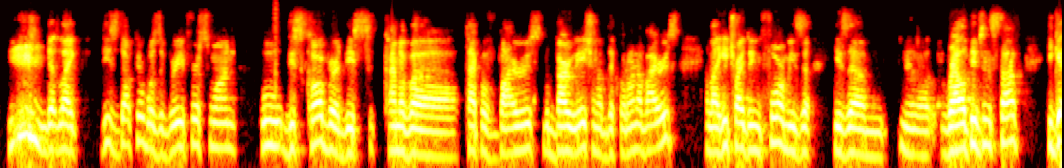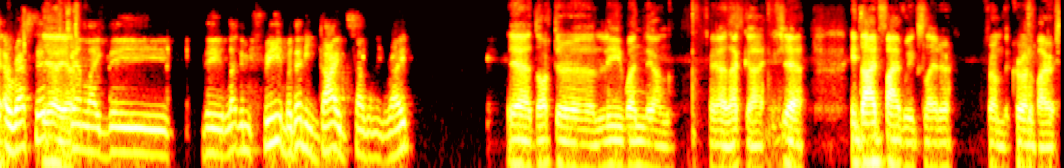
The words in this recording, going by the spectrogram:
that like this doctor was the very first one who discovered this kind of a type of virus the variation of the coronavirus and like he tried to inform his uh, his um you know relatives and stuff he get arrested Yeah, yeah. then like they they let him free but then he died suddenly right Yeah, Dr. Li Wenliang. Yeah, that guy. Yeah. He died five weeks later from the coronavirus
